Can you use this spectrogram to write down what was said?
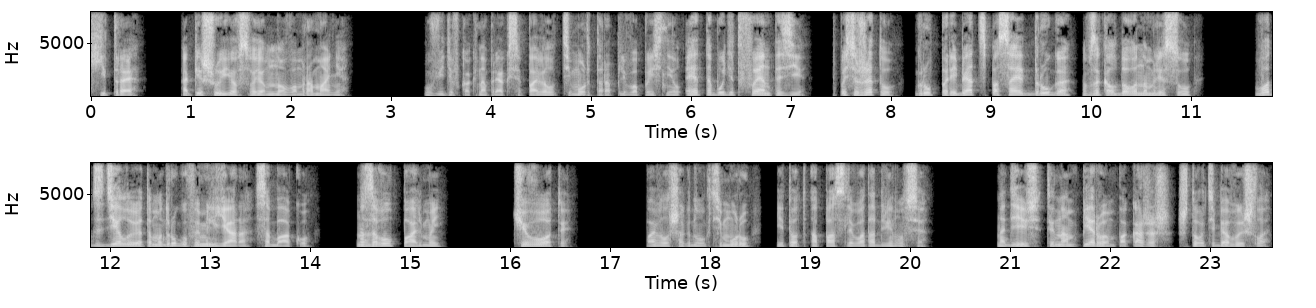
Хитрая. Опишу ее в своем новом романе. Увидев, как напрягся Павел, Тимур торопливо пояснил. Это будет фэнтези. По сюжету группа ребят спасает друга в заколдованном лесу. Вот сделаю этому другу фамильяра, собаку. Назову Пальмой. «Чего ты?» Павел шагнул к Тимуру, и тот опасливо отодвинулся. «Надеюсь, ты нам первым покажешь, что у тебя вышло.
